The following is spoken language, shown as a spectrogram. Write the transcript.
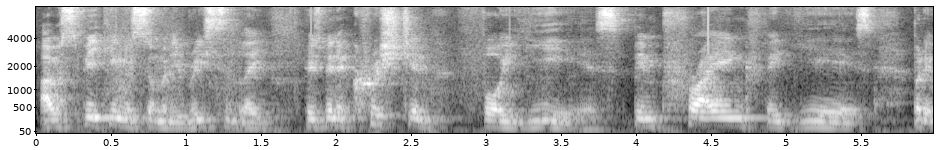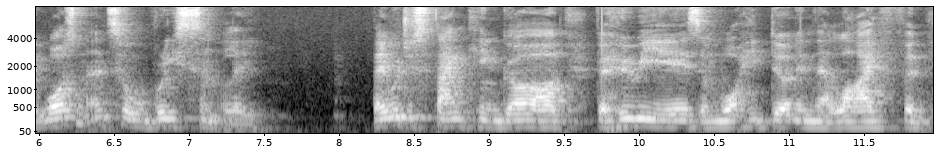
I was speaking with somebody recently who's been a Christian for years, been praying for years, but it wasn't until recently they were just thanking God for who He is and what He'd done in their life. And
